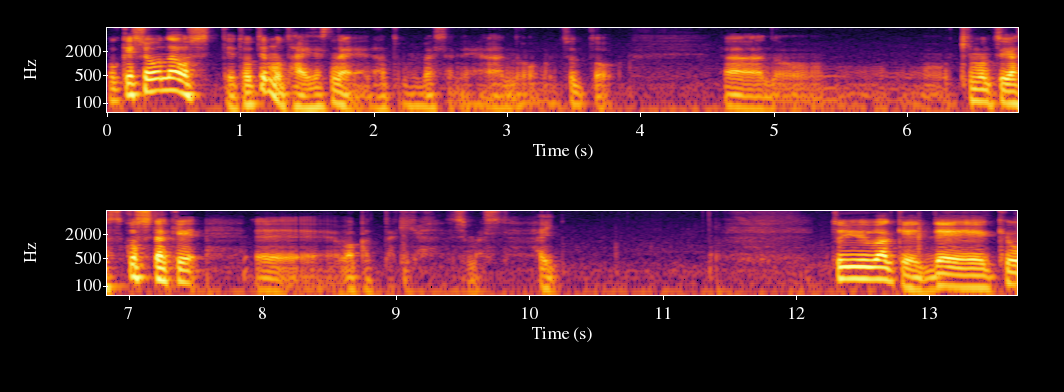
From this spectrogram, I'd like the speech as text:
お化粧直しってとても大切なんやなと思いましたね。あのちょっとあの気持ちが少しだけ、えー分かった気がしました。はい。というわけで今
